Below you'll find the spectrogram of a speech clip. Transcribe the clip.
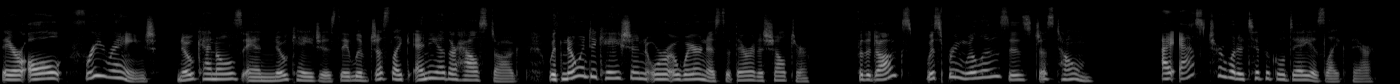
They are all free range, no kennels and no cages. They live just like any other house dog, with no indication or awareness that they're at a shelter. For the dogs, Whispering Willows is just home. I asked her what a typical day is like there.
